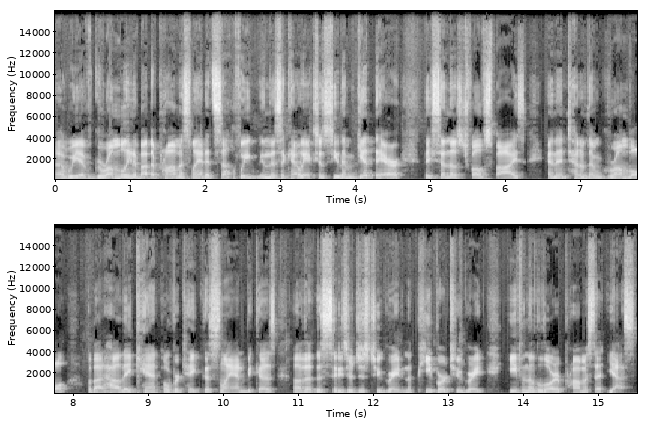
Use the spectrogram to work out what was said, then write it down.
Uh, we have grumbling about the promised land itself. We in this account we actually see them get there. They send those twelve spies, and then ten of them grumble about how they can't overtake this land because oh, the, the cities are just too great and the people are too great, even though the Lord had promised that yes,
